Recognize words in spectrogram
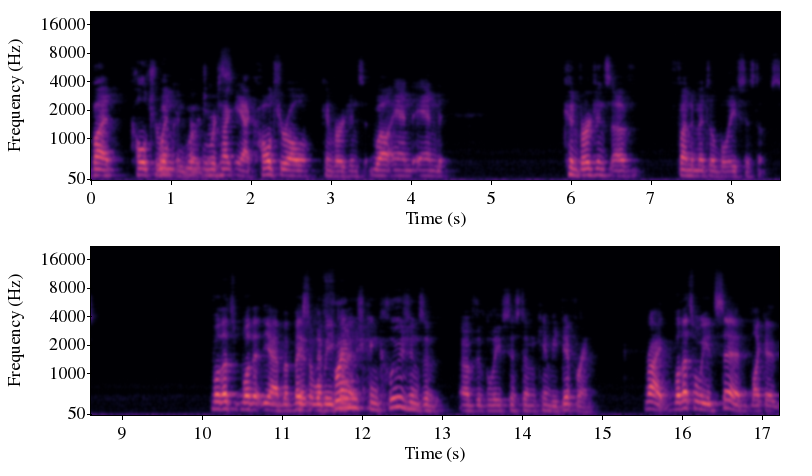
but Cultural when, convergence. when we're talking, yeah, cultural convergence. Well, and and convergence of fundamental belief systems. well, that's well, that, yeah, but based the, on what the we fringe kind conclusions of, of the belief system can be different. right. Well, that's what we had said. Like a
